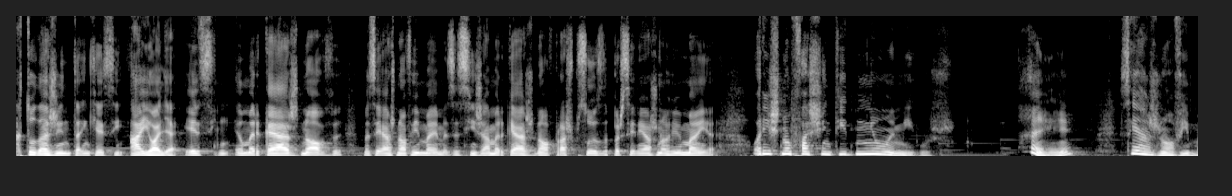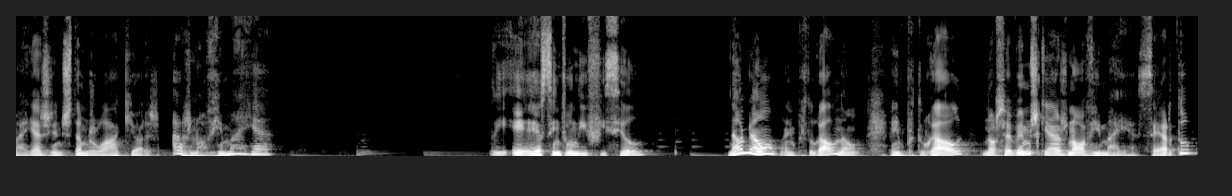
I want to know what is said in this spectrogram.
que toda a gente tem que é assim: ai, olha, é assim, eu marquei às nove, mas é às nove e meia, mas assim já marquei às nove para as pessoas aparecerem às nove e meia. Ora, isto não faz sentido nenhum, amigos. Não é? Se é às nove e meia, a gente estamos lá a que horas? Às nove e meia. É, é assim tão difícil? Não, não, em Portugal não. Em Portugal nós sabemos que é às nove e meia, certo?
